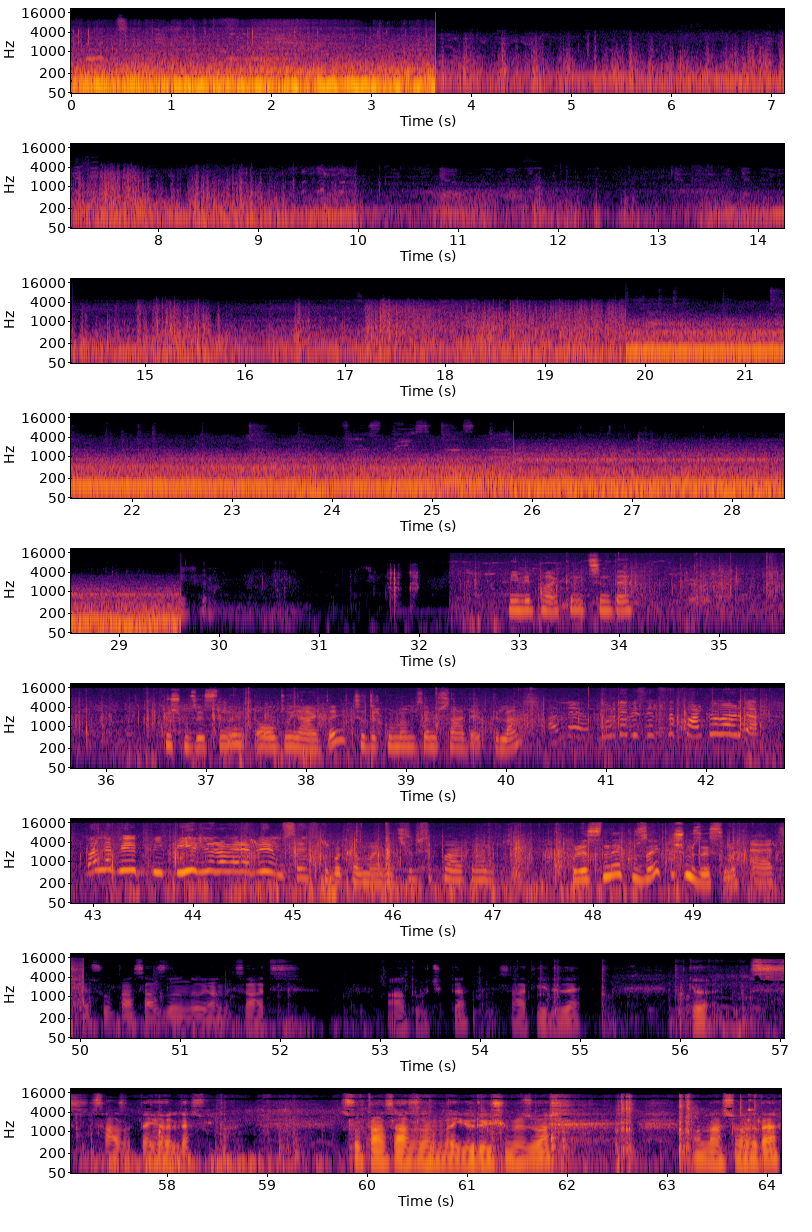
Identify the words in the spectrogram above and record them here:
Milli Park'ın içinde kuş müzesinin olduğu yerde çadır kurmamıza müsaade ettiler. Anne burada bir sipsi parkı vardı. Bana bir, bir, bir euro verebilir misin? Dur bakalım anneciğim. Sipsi parkına gideceğim. Burası ne? Kuzey Kuş Müzesi mi? Evet. Sultan Sazlığı'nda uyandık saat 6.30'da. Saat 7'de gö Sazlık'ta gölde Sultan. Sultan Sazlığı'nda yürüyüşümüz var. Ondan sonra da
